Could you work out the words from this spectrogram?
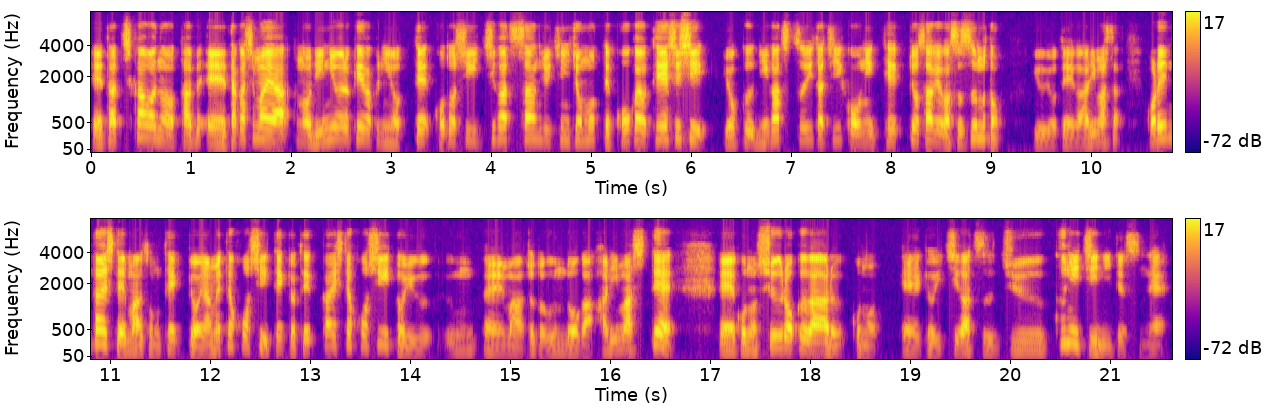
えー、立川の食べ、えー、高島屋のリニューアル計画によって今年1月31日をもって公開を停止し、翌2月1日以降に撤去作業が進むという予定がありました。これに対して、まあ、その撤去をやめてほしい、撤去撤回してほしいという、うんえー、まあ、ちょっと運動がありまして、えー、この収録がある、この、えー、今日1月19日にですね、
